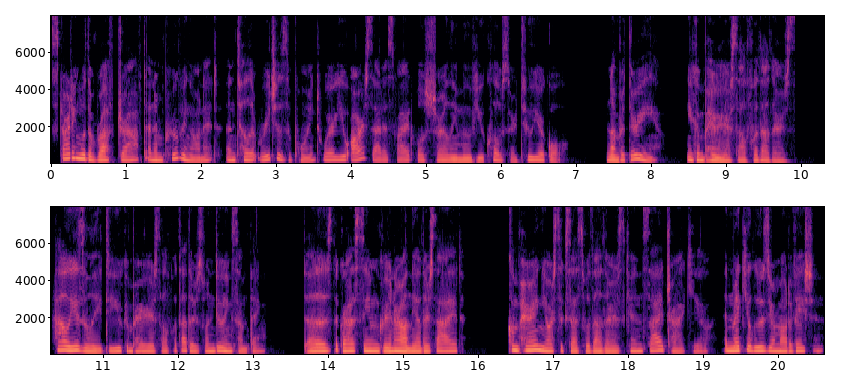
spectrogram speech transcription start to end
Starting with a rough draft and improving on it until it reaches a point where you are satisfied will surely move you closer to your goal. Number three, you compare yourself with others. How easily do you compare yourself with others when doing something? Does the grass seem greener on the other side? Comparing your success with others can sidetrack you and make you lose your motivation.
